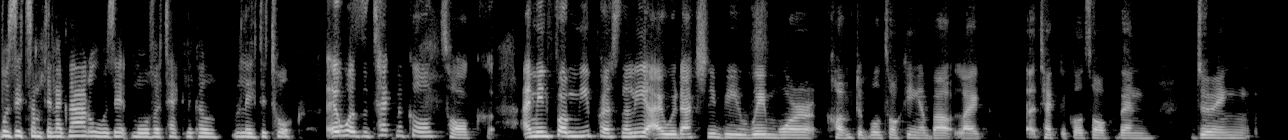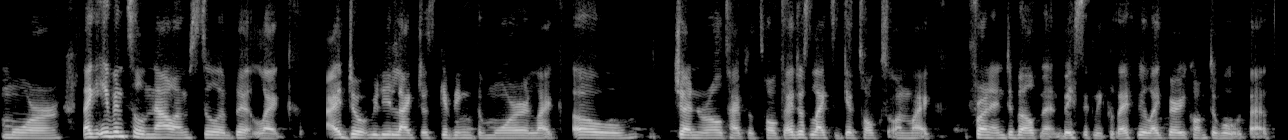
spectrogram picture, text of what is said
was it something like that or was it more of a technical related talk it was a technical talk. I mean, for me personally, I would actually be way more comfortable talking about like a technical talk than doing more like even till now i'm still a bit like i don't really like just giving the more like oh general types of talks i just like to give talks on like front end development basically because I feel like very comfortable with that.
